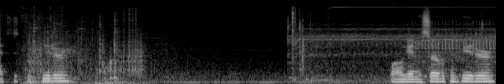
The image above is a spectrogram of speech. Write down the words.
Access computer. While getting server computer.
